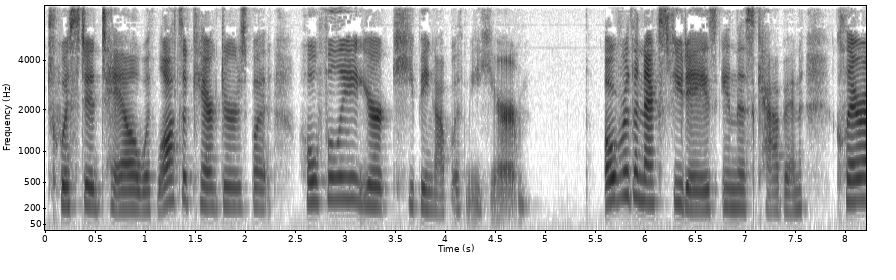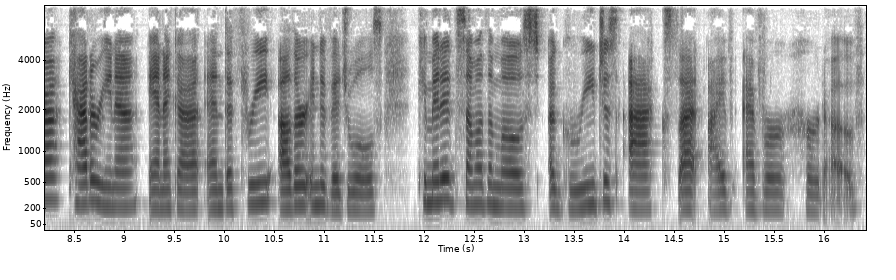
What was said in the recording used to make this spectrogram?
twisted tale with lots of characters, but hopefully you're keeping up with me here. Over the next few days in this cabin, Klara, Katerina, Annika, and the three other individuals committed some of the most egregious acts that I've ever heard of.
